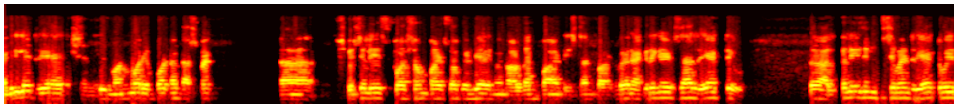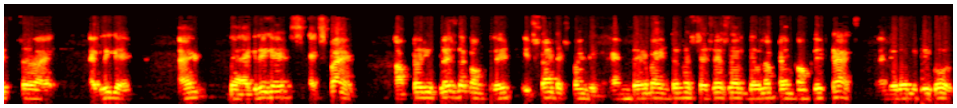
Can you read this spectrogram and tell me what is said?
aggregate reaction is one more important aspect uh, especially for some parts of India in the northern part, eastern part where aggregates are reactive. The alkalis in cement react with uh, aggregate and the aggregates expand. After you place the concrete, it starts expanding and thereby internal stresses are developed and concrete cracks and durability goes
